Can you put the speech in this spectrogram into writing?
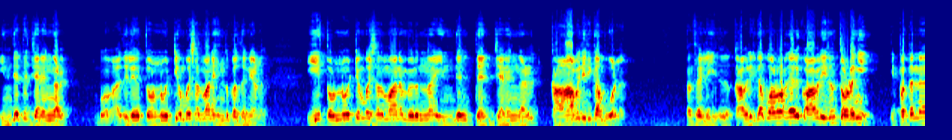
ഇന്ത്യത്തെ ജനങ്ങൾ അതിൽ തൊണ്ണൂറ്റി ഒമ്പത് ശതമാനം ഹിന്ദുക്കൾ തന്നെയാണ്. ഈ തൊണ്ണൂറ്റി ഒമ്പത് ശതമാനം വരുന്ന ഇന്ത്യൻ ജനങ്ങൾ കാവലിരിക്കാൻ പോവാണ്. മനസ്സിലായി കാവലിരിക്കാൻ പോവാന്ന് പറഞ്ഞാൽ കാവലിരുന്ന് തുടങ്ങി. ഇപ്പൊ തന്നെ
